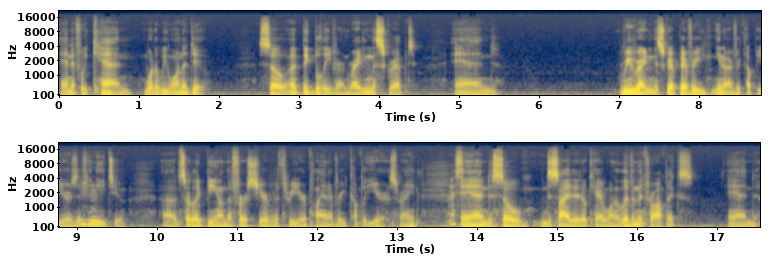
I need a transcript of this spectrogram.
And if we can, what do we want to do? So I'm a big believer in writing the script, and rewriting the script every you know every couple of years if Mm-hmm. you need to. Uh, sort of like being on the first year of a three-year plan every couple of years, right? I see. And so decided, okay, I want to live in the tropics, and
